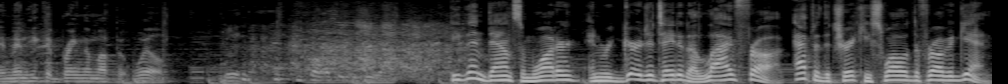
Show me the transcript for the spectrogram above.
and then he could bring them up at will. He then downed some water and regurgitated a live frog. After the trick, he swallowed the frog again.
